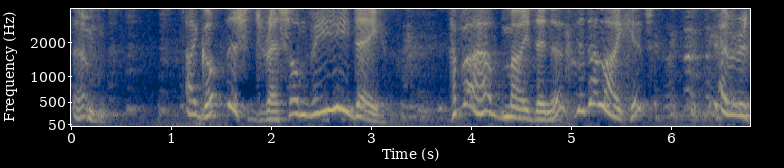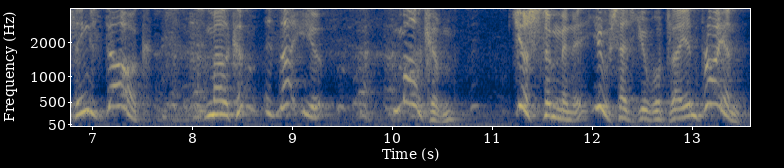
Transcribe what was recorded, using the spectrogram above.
Um, I got this dress on VE Day. Have I had my dinner? Did I like it? Everything's dark. Malcolm, is that you? Malcolm? Just a minute. You said you were playing Brian.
